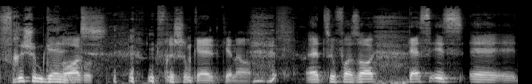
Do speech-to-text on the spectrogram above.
frischem Geld. Sorgen, frischem Geld, genau. Äh, zu versorgen. Das ist äh,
